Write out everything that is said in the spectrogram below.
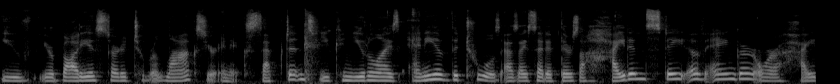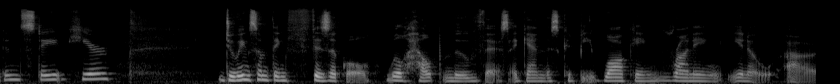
you've your body has started to relax, you're in acceptance, you can utilize any of the tools. As I said, if there's a heightened state of anger or a heightened state here, doing something physical will help move this. Again, this could be walking, running, you know, uh,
